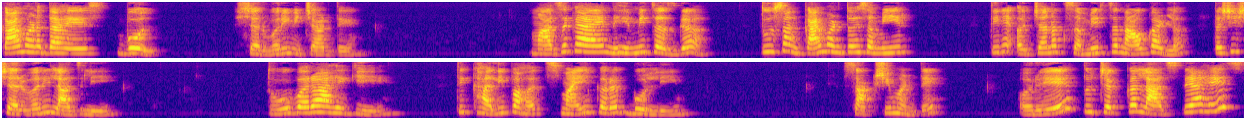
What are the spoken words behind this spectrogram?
काय म्हणत आहेस? बोल. शर्वरी विचारते. माझं काय नेहमीचंच ग. तू सांग काय म्हणतोय समीर? तिने अचानक समीरचं नाव काढलं तशी शर्वरी लाजली. तो बरा आहे की. ती खाली पाहत स्माईल करत बोलली. साक्षी म्हणते अरे तू चक्क लाजते आहेस?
